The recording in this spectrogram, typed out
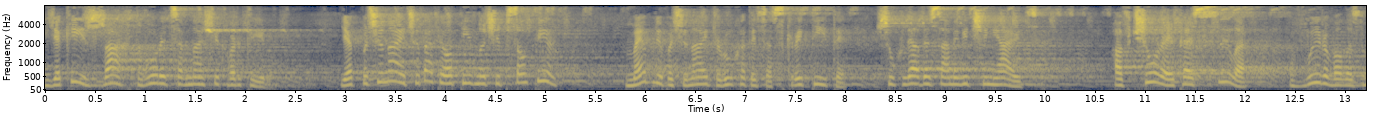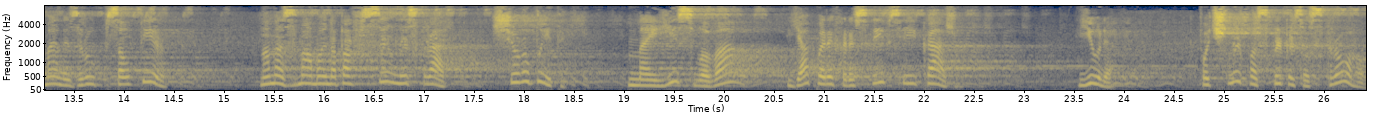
який жах твориться в нашій квартирі. Як починає читати опівночі псалтир, меблі починають рухатися, скрипіти, шухляди самі відчиняються. А вчора якась сила вирвала з мене з рук псалтир. На з мамою напав сильний страх. Що робити? На її слова я перехрестився і кажу: Юля, почни поститися строго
